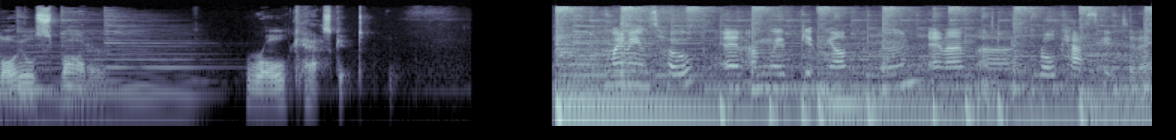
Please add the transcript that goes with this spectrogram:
loyal spotter, Roll Caskett. My name's Hope, and I'm with Get Me Off the Moon, and I'm uh, Roll Caskett today.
